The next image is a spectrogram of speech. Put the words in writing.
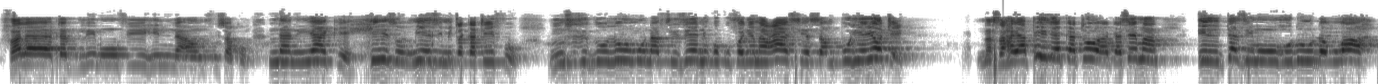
fala tadlimu fihinna anfusakum. Ndani yake hizo miezi mitakatifu msidhulumu nafsi zenu kwa kufanya maasi ya sampuli yoyote. Na saha ya pili akatoa akasema iltazimu hududallah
